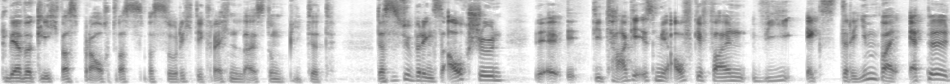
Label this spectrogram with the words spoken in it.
wer wirklich was braucht, was, was so richtig Rechenleistung bietet. Das ist übrigens auch schön. Äh, die Tage ist mir aufgefallen, wie extrem bei Apple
